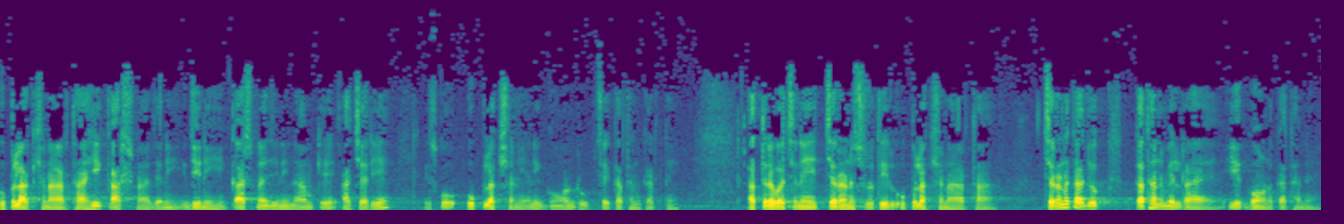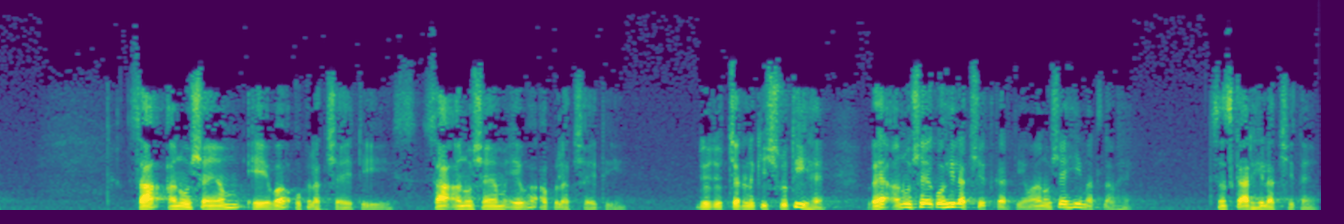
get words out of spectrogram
उपलक्षणार्था ही कार्षणा जनी जिनी ही। कार्षणा जिनी नाम के आचार्य इसको उपलक्षण यानी गौण रूप से कथन करते हैं। अत्र वचने चरण श्रुति उपलक्षणार्था। चरण का जो कथन मिल रहा है, ये गौण कथन है। सा अनुशयम एव उपलक्षयती। सा अनुशयम एव अपलक्षयती। जो जो चरण की श्रुति है, वह अनुशय को ही लक्षित करती है। अनुशय ही मतलब है। संस्कार ही लक्षित है।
